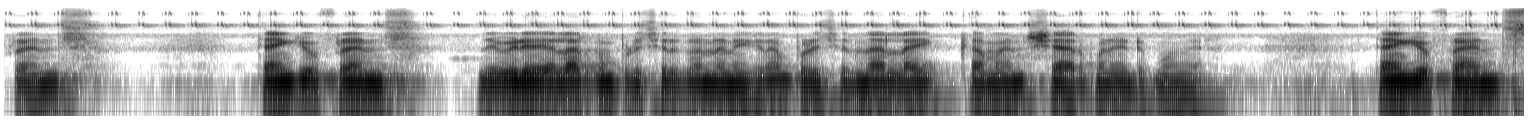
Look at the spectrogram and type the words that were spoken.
ஃப்ரெண்ட்ஸ் தேங்க்யூ ஃப்ரெண்ட்ஸ் இந்த வீடியோ எல்லாருக்கும் பிடிச்சிருக்குன்னு நினைக்கிறேன். பிடிச்சிருந்தா லைக் கமெண்ட் ஷேர் பண்ணிவிட்டு போங்க. தேங்க்யூ ஃப்ரெண்ட்ஸ்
